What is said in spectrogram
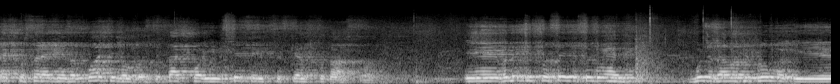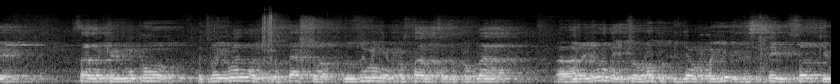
як по середній зарплаті в області, так по інвестиціях в сільське господарство. І велике спасибі сьогодні Буча Жалопіпрому і саме керівнику Петру Івановичу за те, що з поставився до проблем е, району і цього року підняв паї до 10%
